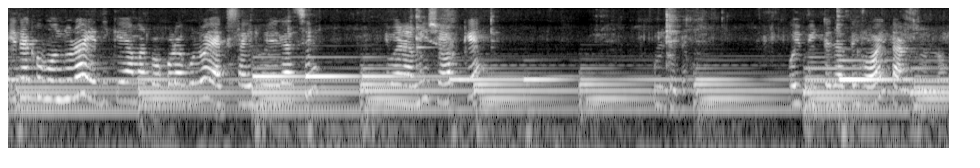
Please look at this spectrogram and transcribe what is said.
এই দেখো বন্ধুরা, এদিকে আমার পকোড়াগুলো এক সাইড হয়ে গেছে। এবার আমি সবকে উল্টে দেবো। ওই পিঠটা যাতে হয় তার জন্য।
